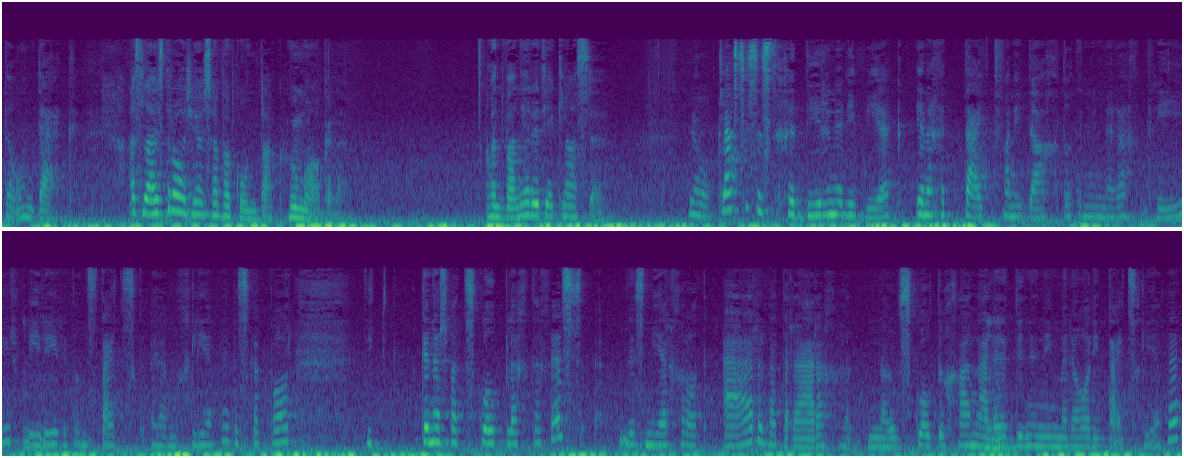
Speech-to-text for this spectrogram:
te ontdek. As luisteraars jou sou wil kontak, hoe maak hulle? Want wanneer het jy klasse? Ja, klasse is gedurende die week, enige tyd van die dag tot in die middag 3uur, 4uur het ons tyd um, gelewe beskikbaar. Die kinders wat skoolpligtig is, dis meer graad R wat regtig nou skool toe gaan, hulle mm. doen in die middag die tydsgelewe,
